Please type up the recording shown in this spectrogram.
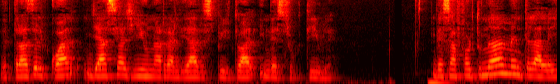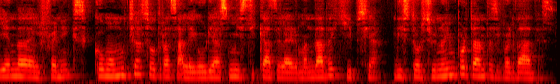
detrás del cual yace allí una realidad espiritual indestructible. Desafortunadamente la leyenda del Fénix, como muchas otras alegorías místicas de la hermandad egipcia, distorsionó importantes verdades.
